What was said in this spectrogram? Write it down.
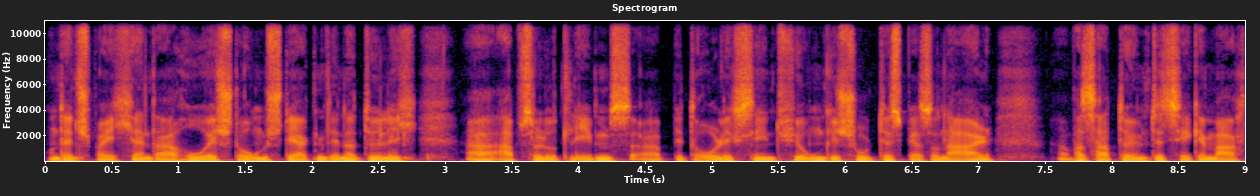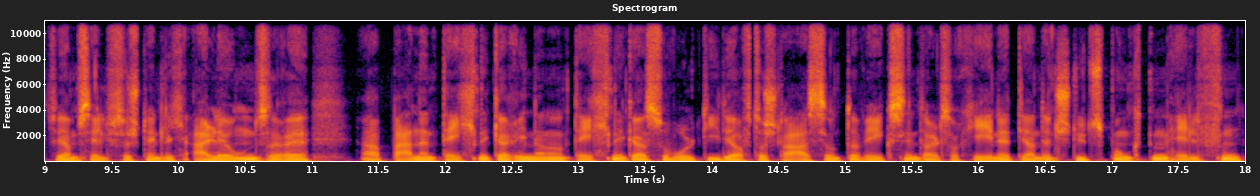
und entsprechend äh, hohe Stromstärken, die natürlich äh, absolut lebensbedrohlich sind für ungeschultes Personal. Was hat der MTC gemacht? Wir haben selbstverständlich alle unsere äh, Bahnentechnikerinnen und Techniker, sowohl die, die auf der Straße unterwegs sind, als auch jene, die an den Stützpunkten helfen,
